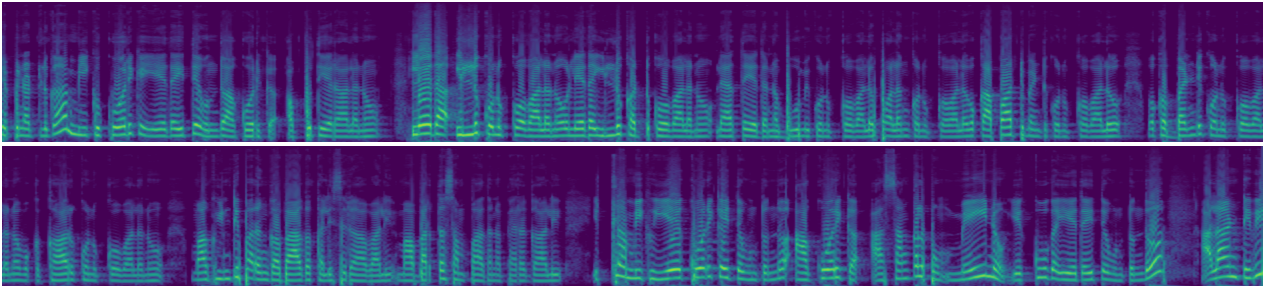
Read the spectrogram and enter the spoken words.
చెప్పినట్లుగా మీకు కోరిక ఏదైతే ఉందో ఆ కోరిక అప్పు తీరాలనో లేదా ఇల్లు కొనుక్కోవాలనో లేదా ఇల్లు కట్టుకోవాలనో లేకపోతే ఏదైనా భూమి కొనుక్కోవాలో పొలం కొనుక్కోవాలో ఒక అపార్ట్మెంట్ కొనుక్కోవాలో ఒక బండి కొనుక్కోవాలనో ఒక కారు కొనుక్కోవాలనో మాకు ఇంటి పరంగా బాగా కలిసి రావాలి మా భర్త సంపాదన పెరగాలి ఇట్లా మీకు ఏ కోరిక అయితే ఉంటుందో ఆ కోరిక ఆ సంకల్పం మెయిన్ ఎక్కువగా ఏదైతే ఉంటుందో అలాంటివి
